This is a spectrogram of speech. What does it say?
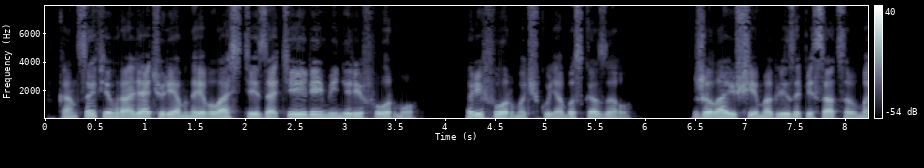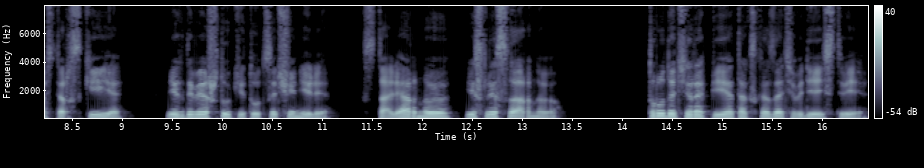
В конце февраля тюремные власти затеяли мини-реформу. Реформочку, я бы сказал. Желающие могли записаться в мастерские, их две штуки тут сочинили – столярную и слесарную. Трудотерапия, так сказать, в действии.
